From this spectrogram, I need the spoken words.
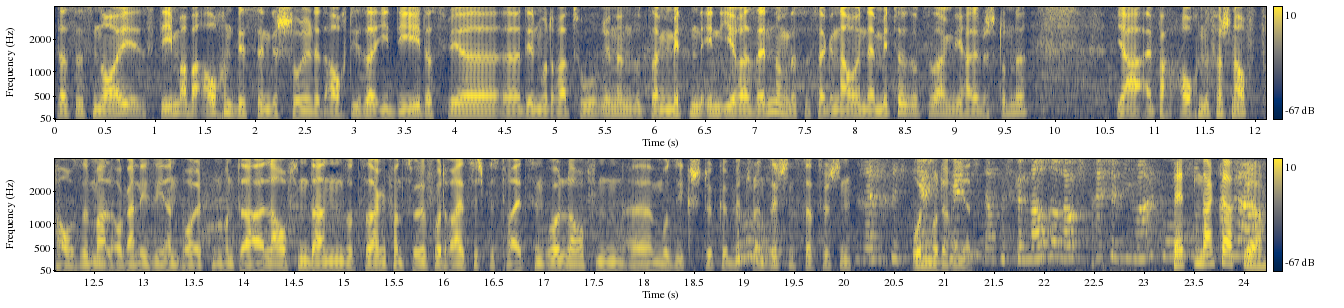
Das ist neu, ist dem aber auch ein bisschen geschuldet. Auch dieser Idee, dass wir äh, den Moderatorinnen sozusagen mitten in ihrer Sendung, das ist ja genau in der Mitte sozusagen die halbe Stunde, ja, einfach auch eine Verschnaufpause mal organisieren wollten. Und da laufen dann sozusagen von 12.30 Uhr bis 13 Uhr laufen äh, Musikstücke so. mit Transitions dazwischen unmoderiert. Hin, dass ich genauso laut spreche wie Marco. Besten Dank dafür.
